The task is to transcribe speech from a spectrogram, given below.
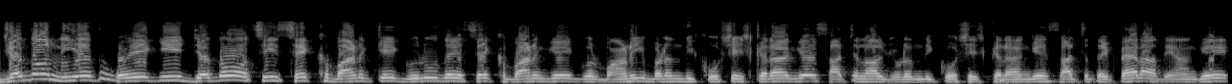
ਜਦੋਂ ਨੀਅਤ ਹੋਏਗੀ ਜਦੋਂ ਅਸੀਂ ਸਿੱਖ ਬਣ ਕੇ ਗੁਰੂ ਦੇ ਸਿੱਖ ਬਣ ਕੇ ਗੁਰਬਾਣੀ ਬਣਨ ਦੀ ਕੋਸ਼ਿਸ਼ ਕਰਾਂਗੇ ਸੱਚ ਨਾਲ ਜੁੜਨ ਦੀ ਕੋਸ਼ਿਸ਼ ਕਰਾਂਗੇ ਸੱਚ ਤੇ ਪਹਿਰਾ ਦੇਾਂਗੇ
